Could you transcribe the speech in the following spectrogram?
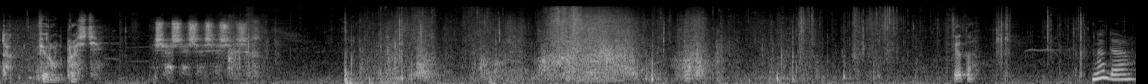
Так, Верун, прости. Сейчас, сейчас, сейчас, сейчас, сейчас. Это? Ну да.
